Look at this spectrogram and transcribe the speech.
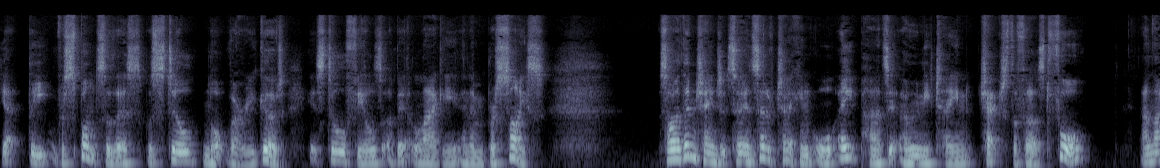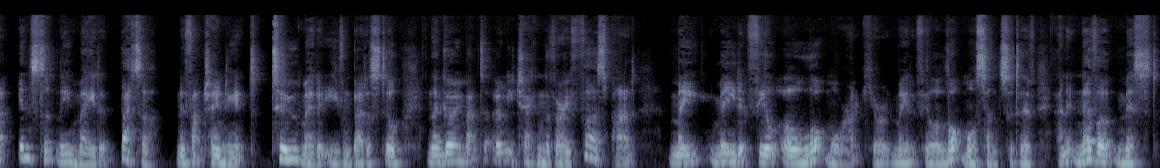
yet the response of this was still not very good. It still feels a bit laggy and imprecise. So I then changed it so instead of checking all eight pads, it only checked the first four, and that instantly made it better. And in fact, changing it to two made it even better still. And then going back to only checking the very first pad made, made it feel a lot more accurate, made it feel a lot more sensitive, and it never missed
